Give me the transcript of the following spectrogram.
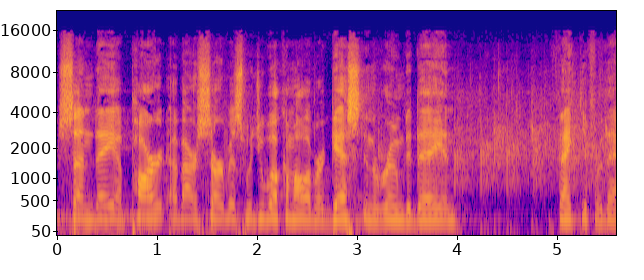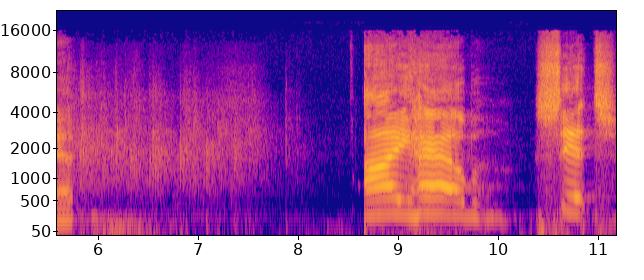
Sunday a part of our service. Would you welcome all of our guests in the room today? And thank you for that. I have sit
